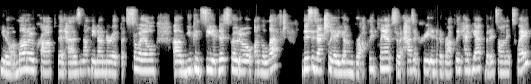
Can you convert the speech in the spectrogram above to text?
you know, a monocrop that has nothing under it but soil. Um, you can see in this photo on the left, this is actually a young broccoli plant, so it hasn't created a broccoli head yet, but it's on its way.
